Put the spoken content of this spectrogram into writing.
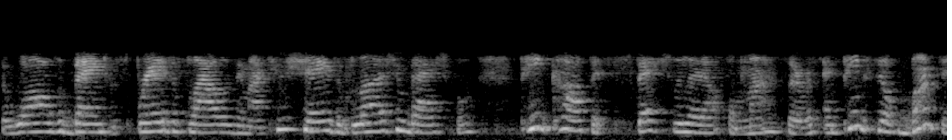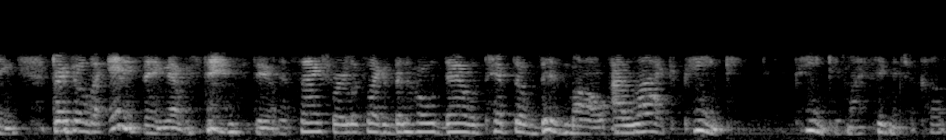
The walls are banked with sprays of flowers in my two shades of blush and bashful. Pink carpet specially laid out for my service, and pink silk bunting draped over anything that would stand still. The sanctuary looks like it's been hosed down with Pepto Bismol. I like pink. Pink is my signature color.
